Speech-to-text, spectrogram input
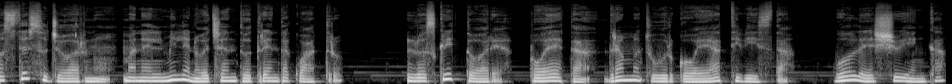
Lo stesso giorno, ma nel 1934, lo scrittore, poeta, drammaturgo e attivista Wole Soyinka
